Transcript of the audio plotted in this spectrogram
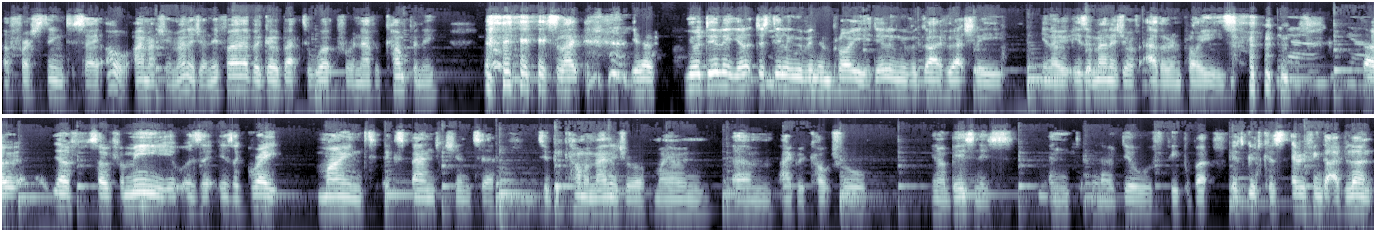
a fresh thing to say, oh, I'm actually a manager, and if I ever go back to work for another company, it's like, you know, you're dealing, you're not just dealing with an employee, you're dealing with a guy who actually, you know, is a manager of other employees. yeah, yeah. so, you know, so for me, it was a, is a great mind expansion to to become a manager of my own um, agricultural, you know, business and you know deal with people. But it's good because everything that I've learned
